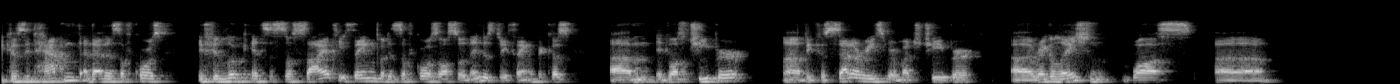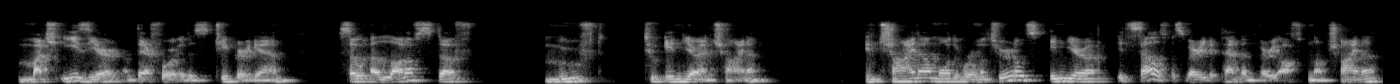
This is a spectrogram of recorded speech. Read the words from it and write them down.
because it happened. And that is, of course, if you look, it's a society thing, but it's, of course, also an industry thing because um, it was cheaper, uh, because salaries were much cheaper. Uh, regulation was uh, much easier, and therefore it is cheaper again. So a lot of stuff moved to India and China. In China, more the raw materials. India itself is very dependent very often on China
